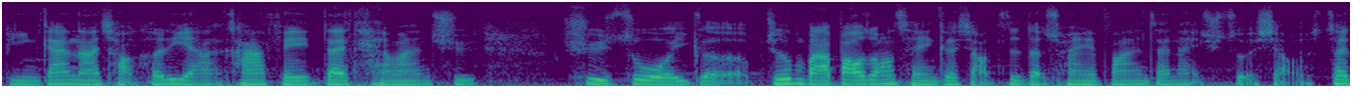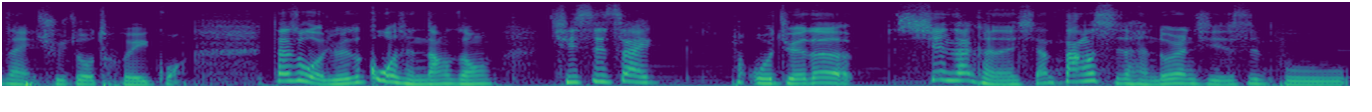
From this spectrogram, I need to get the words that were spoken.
饼干啊、巧克力啊、咖啡，在台湾去去做一个，就是把它包装成一个小资的创业方案，在那里去做小，在那里去做推广。但是我觉得过程当中，其实在我觉得现在可能像当时很多人其实是不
